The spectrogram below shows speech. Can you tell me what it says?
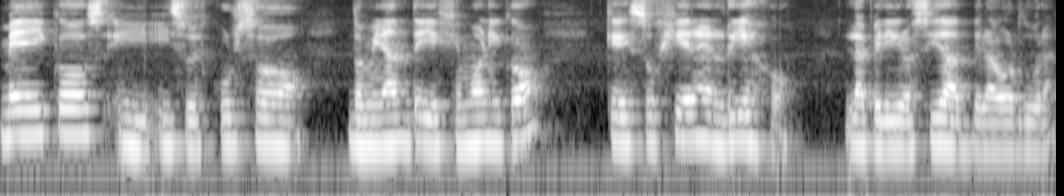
médicos y, y su discurso dominante y hegemónico que sugieren el riesgo, la peligrosidad de la gordura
